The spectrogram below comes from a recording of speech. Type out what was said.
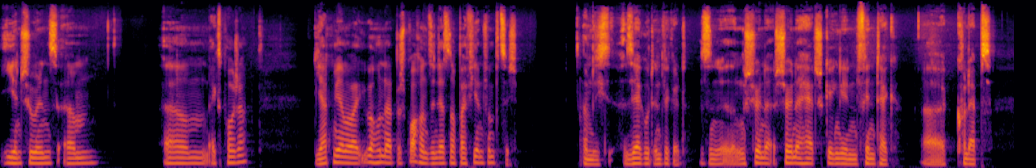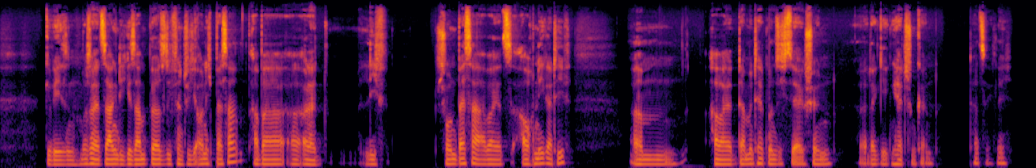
E-Insurance ähm, ähm, Exposure. Die hatten wir mal bei über 100 besprochen, sind jetzt noch bei 54. Haben sich sehr gut entwickelt. Das ist ein, ein schöner, schöner Hedge gegen den Fintech-Collapse gewesen. Muss man jetzt sagen, die Gesamtbörse lief natürlich auch nicht besser, aber äh, oder lief schon besser, aber jetzt auch negativ. Ähm, aber damit hätte man sich sehr schön äh, dagegen hatchen können. Tatsächlich.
